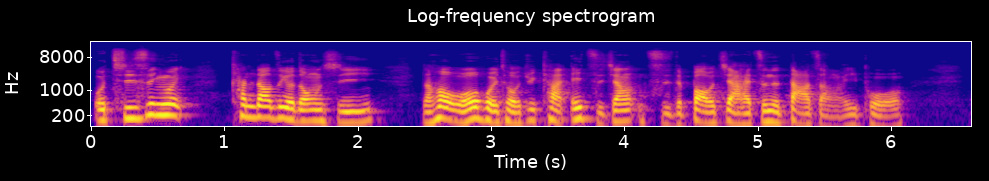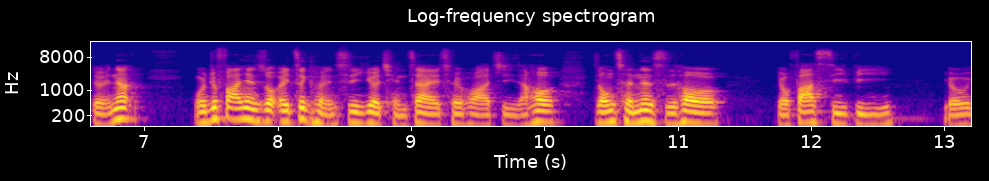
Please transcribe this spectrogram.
我其实是因为看到这个东西，然后我又回头去看，诶，纸箱纸的报价还真的大涨了一波，对，那。我就发现说，哎、欸，这可能是一个潜在的催化剂。然后荣成那时候有发 CB，有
